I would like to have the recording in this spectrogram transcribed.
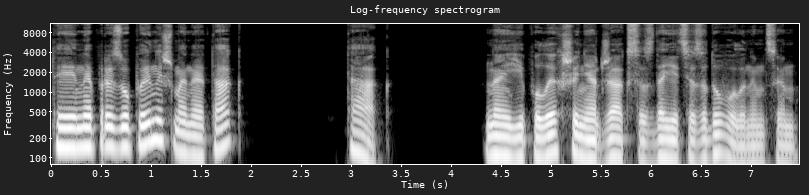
Ти не призупиниш мене, так? Так. На її полегшення Джакс здається задоволеним цим.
